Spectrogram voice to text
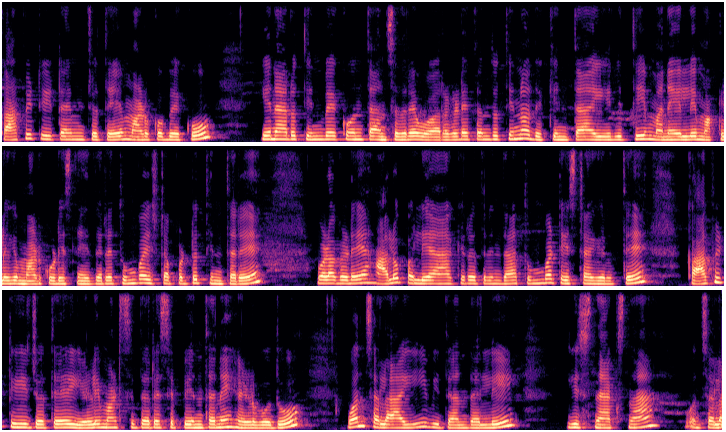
ಕಾಫಿ ಟೀ ಟೈಮ್ ಜೊತೆ ಮಾಡ್ಕೋಬೇಕು. ಏನಾದ್ರು ತಿನ್ನಬೇಕು ಅಂತ ಅನ್ಸಿದ್ರೆ ಹೊರಗಡೆ ತಂದು ತಿನ್ನೋದಕ್ಕಿಂತ ಈ ರೀತಿ ಮನೆಯಲ್ಲಿ ಮಕ್ಕಳಿಗೆ ಮಾಡಿಕೊಡಿ ಸ್ನೇಹಿತರೆ, ತುಂಬ ಇಷ್ಟಪಟ್ಟು ತಿಂತಾರೆ. ಒಳಗಡೆ ಹಾಲು ಪಲ್ಯ ಹಾಕಿರೋದ್ರಿಂದ ತುಂಬ ಟೇಸ್ಟಾಗಿರುತ್ತೆ ಕಾಫಿ, ಟೀ ಜೊತೆ ಹೇಳಿ ಮಾಡಿಸಿದ ರೆಸಿಪಿ ಅಂತಲೇ ಹೇಳ್ಬೋದು. ಒಂದು ಸಲ ಈ ವಿಧಾನದಲ್ಲಿ ಈ ಸ್ನ್ಯಾಕ್ಸ್ನ ಒಂದು ಸಲ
